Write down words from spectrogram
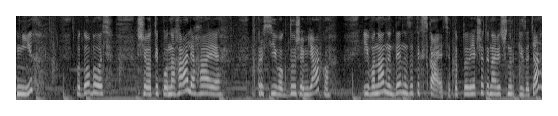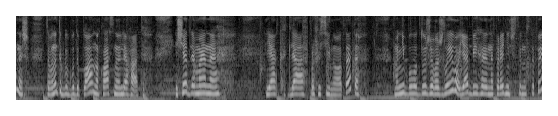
ніг. Сподобалось, що типу нога лягає кросівок дуже м'яко. І вона ніде не затискається. Тобто, якщо ти навіть шнурки затягнеш, то воно тобі буде плавно, класно лягати. І ще для мене, як для професійного атлета, мені було дуже важливо, я бігаю на передній частині стопи,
